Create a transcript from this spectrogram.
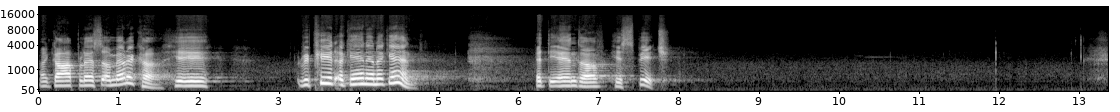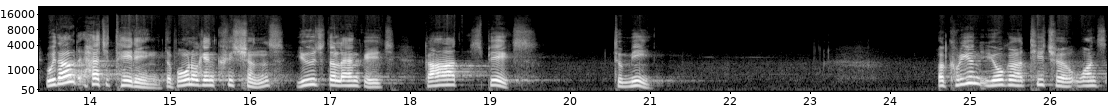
And God bless America. He repeat again and again at the end of his speech. Without hesitating, the born again Christians use the language God speaks to me. A Korean yoga teacher once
